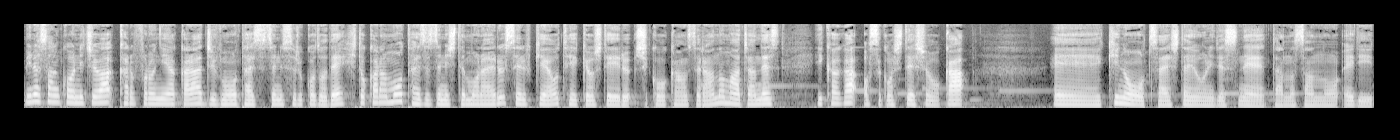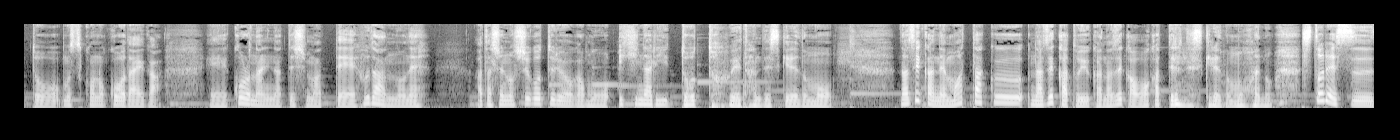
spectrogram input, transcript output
皆さんこんにちは。カリフォルニアから自分を大切にすることで人からも大切にしてもらえるセルフケアを提供している思考カウンセラーのまーちゃんです。いかがお過ごしでしょうか？えー、昨日お伝えしたようにですね、旦那さんのエディと息子の兄弟が、えー、コロナになってしまって、普段のね、私の仕事量がもういきなりドッと増えたんですけれども、なぜかね、全く、なぜかというかなぜかは分かってるんですけれども、あの、ストレス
